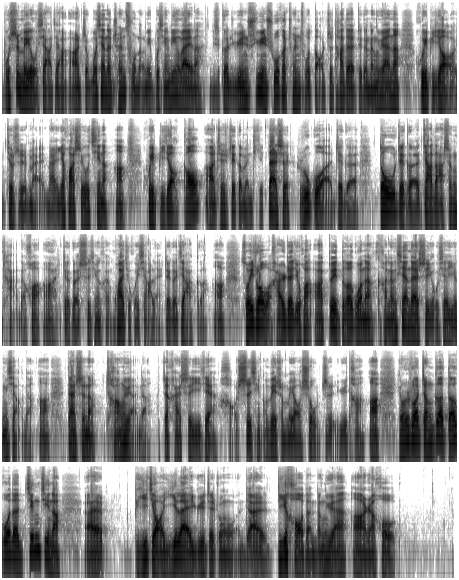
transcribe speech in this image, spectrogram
不是没有下家啊，只不过现在存储能力不行。另外呢，这个运运输和存储导致它的这个能源呢会比较，就是买买液化石油气呢啊会比较高啊，这是这个问题。但是如果这个都这个加大生产的话啊，这个事情很快就会下来这个价格啊。所以说我还是这句话啊，对德国呢可能现在是有些影响的啊，但是呢长远的。这还是一件好事情！为什么要受制于它啊？有人说，整个德国的经济呢，呃，比较依赖于这种呃低耗的能源啊，然后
